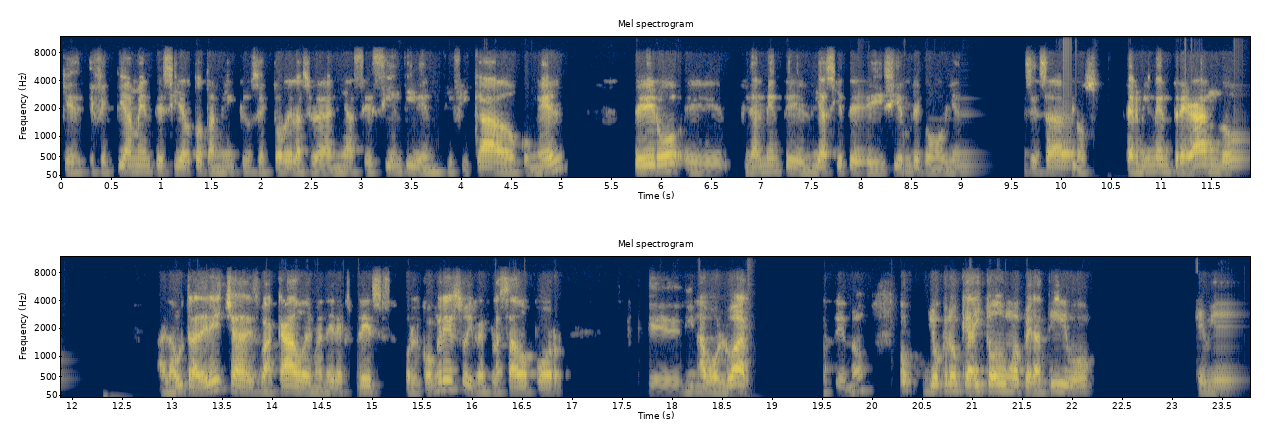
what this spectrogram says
que efectivamente es cierto también que un sector de la ciudadanía se siente identificado con él, pero eh, finalmente el día 7 de diciembre, como bien sabe, nos termina entregando a la ultraderecha, es vacado de manera express por el Congreso y reemplazado por eh, Dina Boluarte, ¿no? Yo creo que hay todo un operativo que viene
